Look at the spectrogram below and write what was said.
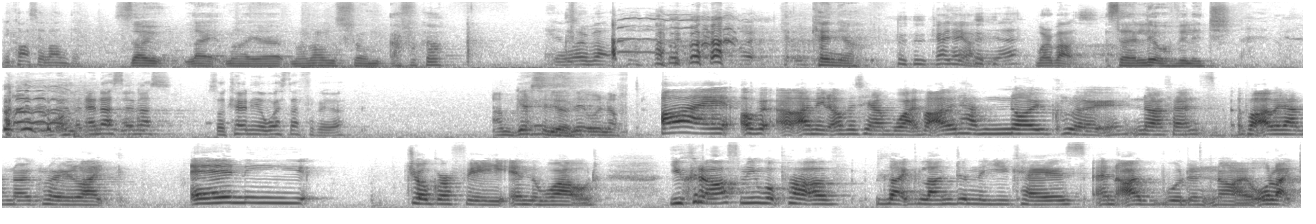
You can't say London. So, like, my uh, my mum's from Africa, Yeah, where about? Kenya. Kenya? Yeah. Whereabouts? It's a little village. and that's and that's so Kenya, West Africa, yeah. I'm guessing Yeah. it's little enough. I, I mean, obviously I'm white, but I would have no clue. No offense, but I would have no clue like any geography in the world. You could ask me what part of like London the UK is, and I wouldn't know. Or like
